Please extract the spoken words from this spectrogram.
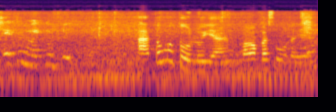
Ito may tubig. Ah, tumutulo yan. Mga basura yan.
